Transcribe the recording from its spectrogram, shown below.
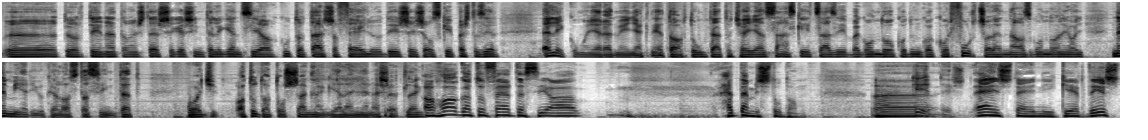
ö, történet, a mesterséges intelligencia kutatása, fejlődése, és ahhoz képest azért elég komoly eredményeknél tartunk. Tehát, hogyha ilyen 100-200 évben gondolkodunk, akkor furcsa lenne azt gondolni, hogy nem érjük el azt a szintet, hogy a tudatosság megjelenjen esetleg. A hallgató felteszi a hát nem is tudom. Kérdést. Uh, Einsteini kérdést,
